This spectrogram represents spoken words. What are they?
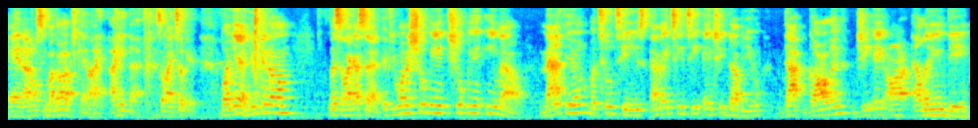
and I don't see my garbage can. I, I hate that. Somebody took it. But yeah, you can um, listen. Like I said, if you want to shoot me, shoot me an email. Matthew with two T's, M A T T H E W dot Garland, G A R L A N D,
